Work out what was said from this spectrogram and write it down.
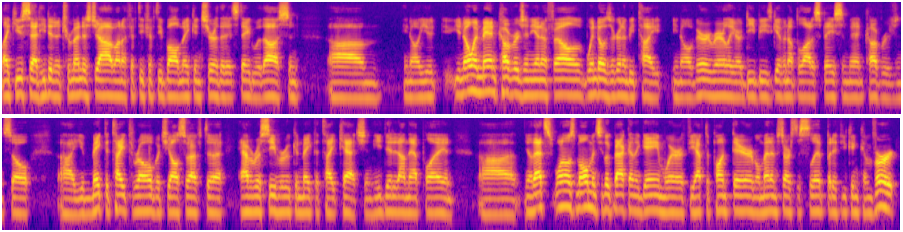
like you said, he did a tremendous job on a 50-50 ball, making sure that it stayed with us. And um, you know, you you know in man coverage in the NFL, windows are going to be tight. You know, very rarely are DBs giving up a lot of space in man coverage, and so uh, you make the tight throw, but you also have to have a receiver who can make the tight catch, and he did it on that play. And uh, you know, that's one of those moments you look back on the game where if you have to punt there, momentum starts to slip, but if you can convert,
